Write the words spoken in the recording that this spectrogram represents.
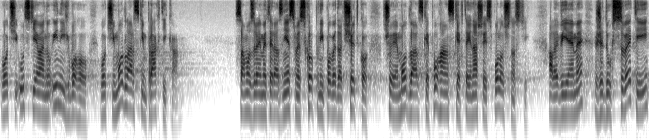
voči uctievaniu iných bohov, voči modlárským praktikám. Samozrejme, teraz nie sme schopní povedať všetko, čo je modlárske, pohanské v tej našej spoločnosti. Ale vieme, že Duch Svetý,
